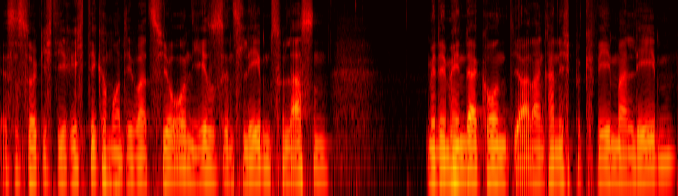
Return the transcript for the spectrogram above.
Ist es wirklich die richtige Motivation, Jesus ins Leben zu lassen, mit dem Hintergrund, ja, dann kann ich bequemer leben?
